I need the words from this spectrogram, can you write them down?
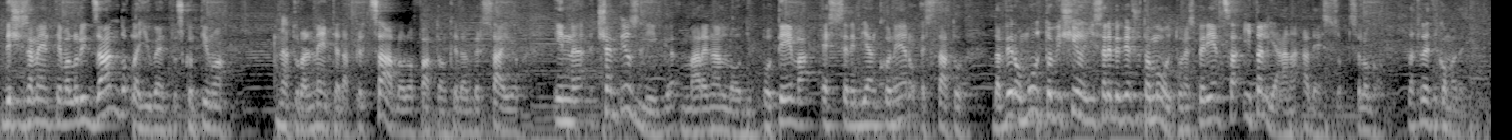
decisamente valorizzando, la Juventus continua naturalmente ad apprezzarlo, l'ho fatto anche da avversario in Champions League, ma Renan Lodi poteva essere bianco-nero, è stato davvero molto vicino, gli sarebbe piaciuta molto un'esperienza italiana, adesso se lo gode l'Atletico Madrid.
